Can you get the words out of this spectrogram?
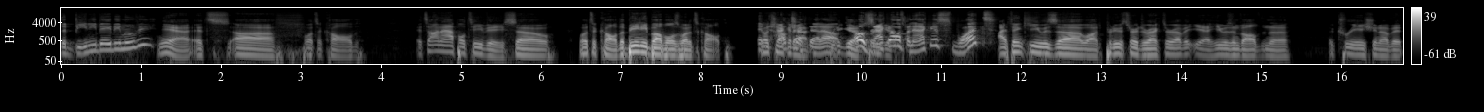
The Beanie Baby movie. Yeah, it's uh, what's it called? It's on Apple TV. So what's it called? The Beanie Bubble is what it's called. Go check I'll it check out. that out. Good, Oh, Zach. Galifianakis. What? I think he was uh, what producer or director of it. Yeah, he was involved in the the creation of it.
